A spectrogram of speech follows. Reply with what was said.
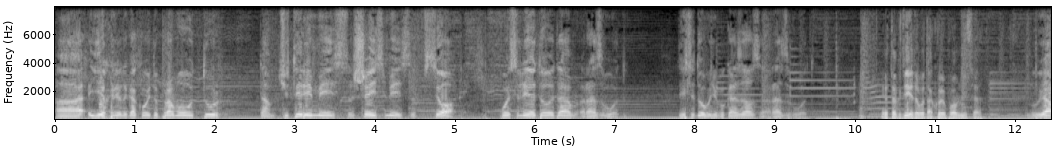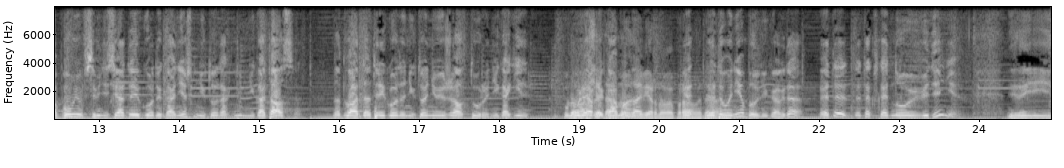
а, ехали на какой-то промоут-тур, там 4 месяца, 6 месяцев, все. После этого там развод. Если дома не показался, развод. Это где это вы такое помните? Ну, я помню, в 70-е годы, конечно, никто так не, не катался. На 2-3 года никто не уезжал в туры, никакие Ну, популярные вообще, да, ну, команды. наверное, вы правы, Э- да. Этого не было никогда. Это, это, так сказать, нововведение. И-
